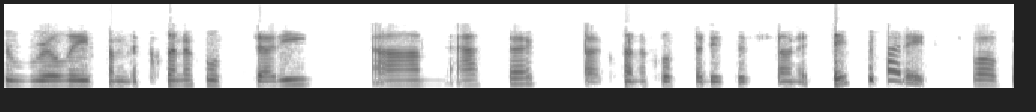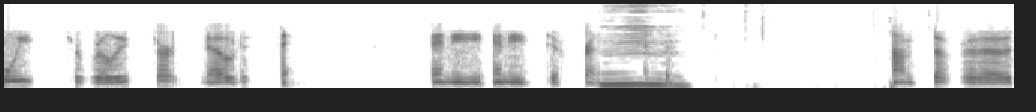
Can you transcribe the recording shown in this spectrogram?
to really, from the clinical study um, aspect, uh, clinical studies have shown it takes about eight to 12 weeks to really start noticing any, any difference mm. Um, so for those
